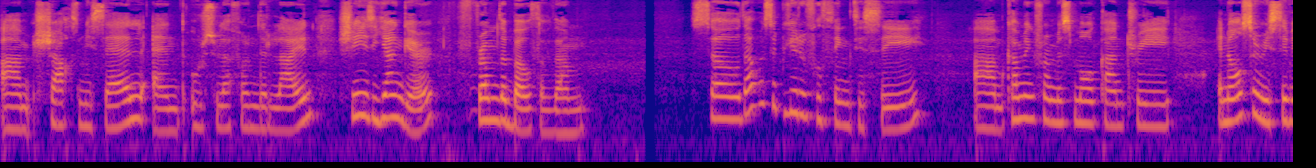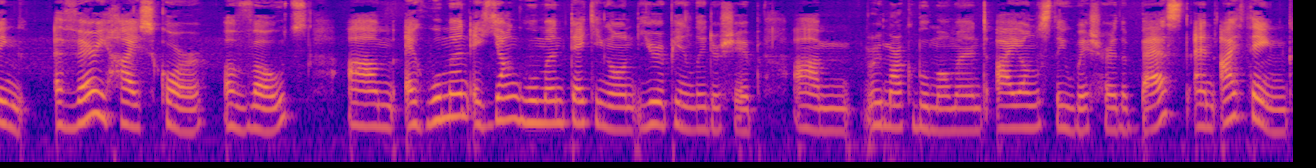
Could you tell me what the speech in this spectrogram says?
um, Charles Michel and Ursula von der Leyen. She is younger from the both of them. So that was a beautiful thing to see, um, coming from a small country and also receiving a very high score of votes. Um, a woman, a young woman taking on European leadership um, remarkable moment. I honestly wish her the best, and I think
